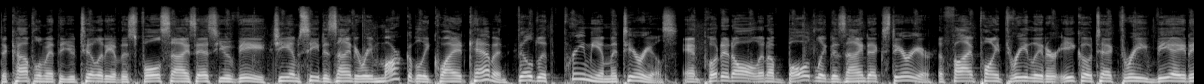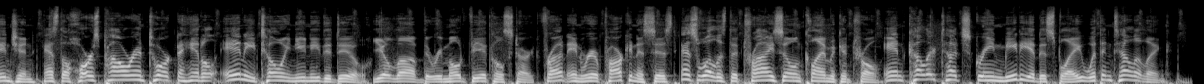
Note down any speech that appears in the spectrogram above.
To complement the utility of this full-size SUV, GMC designed a remarkably quiet cabin filled with premium materials and put it all in a boldly designed exterior. The 5.3-liter Ecotec 3 V8 engine has the horsepower and torque to handle any towing you need to do. You'll love the remote vehicle start, front and rear parking assist, as well as the tri-zone climate control and color touchscreen media display with IntelliLink.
